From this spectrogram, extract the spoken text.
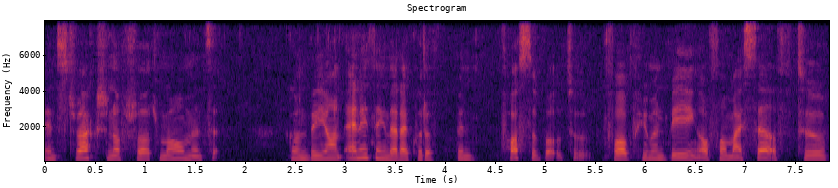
instruction of short moments gone beyond anything that I could have been possible to for a human being or for myself to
